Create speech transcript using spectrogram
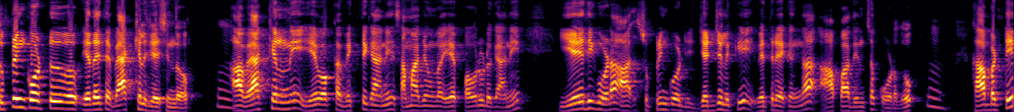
సుప్రీంకోర్టు ఏదైతే వ్యాఖ్యలు చేసిందో ఆ వ్యాఖ్యల్ని ఏ ఒక్క వ్యక్తి కానీ సమాజంలో ఏ పౌరుడు కానీ ఏది కూడా ఆ సుప్రీంకోర్టు జడ్జిలకి వ్యతిరేకంగా ఆపాదించకూడదు. కాబట్టి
